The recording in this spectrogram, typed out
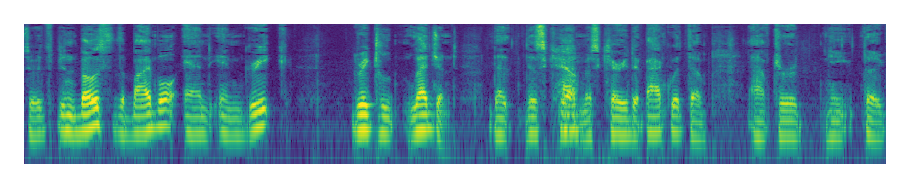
So it's been both the Bible and in Greek Greek legend that this Cadmus yeah. carried it back with them after he, the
